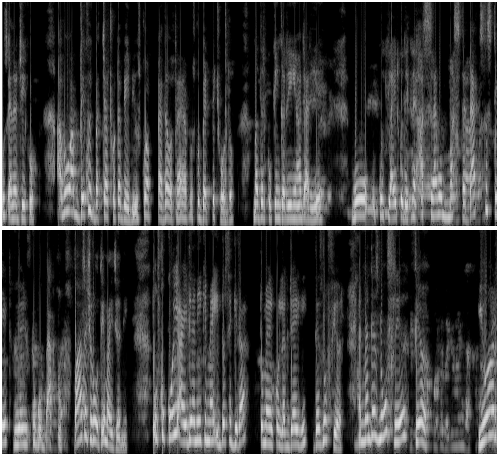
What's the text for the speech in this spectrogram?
उस एनर्जी को। अब वो, आप देखो, एक बच्चा, छोटा बेबी उसको आप पैदा होता है, आप उसको बेड पे छोड़ दो। मदर कुकिंग कर रही है, यहाँ जा रही है। वो कुछ लाइट को देख रहे हैं, हंस रहा है, वो मस्त है। That's the state we are to go back to वहाँ से शुरू होती है माई जर्नी तो उसको कोई आइडिया नहीं कि मैं इधर से गिरा तो मेरे को लग जाएगी। There is no fear and when there is no fear fear you are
